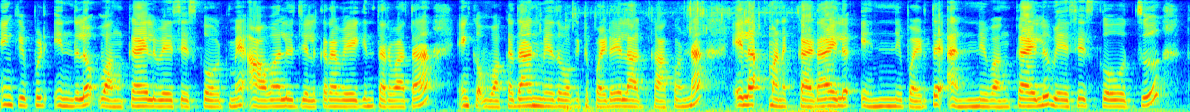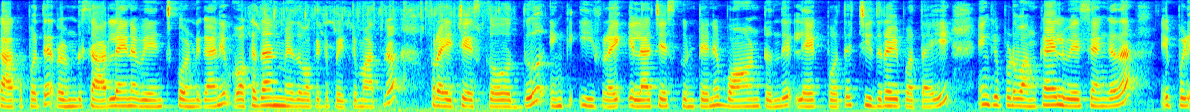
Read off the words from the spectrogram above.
ఇంక ఇప్పుడు ఇందులో వంకాయలు వేసేసుకోవటమే. ఆవాలు జీలకర్ర వేగిన తర్వాత ఇంకా ఒకదాని మీద ఒకటి పడేలాగా కాకుండా ఇలా మన కడాయిలో ఎన్ని పడితే అన్ని వంకాయలు వేసేసుకోవచ్చు. కాకపోతే రెండు సార్లు అయినా వేయించుకోండి కానీ ఒకదాని మీద ఒకటి పెట్టి మాత్రం ఫ్రై చేసుకోవద్దు. ఇంక ఈ ఫ్రై ఇలా చేసుకుంటేనే బాగుంటుంది. లేకపోతే చిదురైపోతాయి. ఇంక ఇప్పుడు వంకాయలు వేసాం కదా ఇప్పుడు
